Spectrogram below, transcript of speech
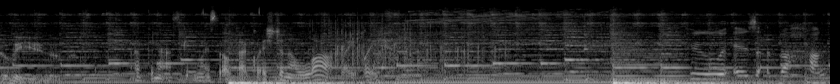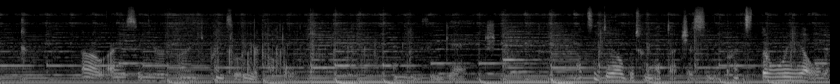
Who are you? I've been asking myself that question a lot lately. Who is the hunk? Oh, I assume you're referring to Prince Leopold. And he's engaged. What's the deal between the Duchess and the Prince? The real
